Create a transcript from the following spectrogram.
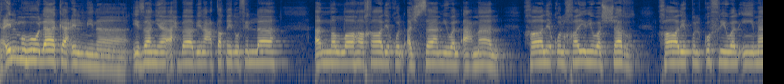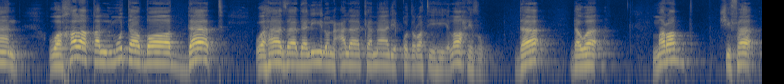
علمه لا كعلمنا. اذا يا احبابي نعتقد في الله أن الله خالق الأجسام والأعمال خالق الخير والشر خالق الكفر والإيمان وخلق المتضادات. وهذا دليل على كمال قدرته. لاحظوا داء دواء. مرض شفاء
